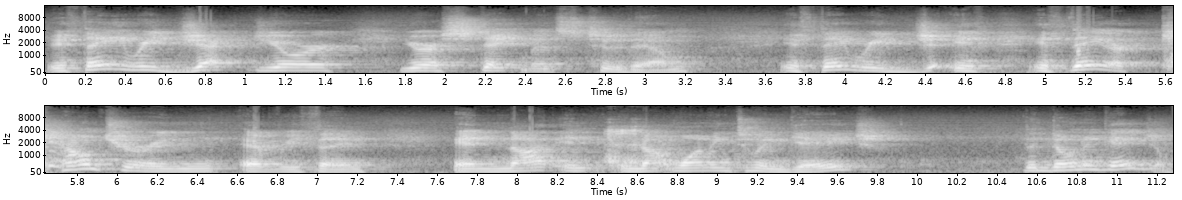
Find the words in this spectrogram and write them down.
If they reject your your statements to them, if they reje- if if they are countering everything and not in, not wanting to engage, then don't engage them.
